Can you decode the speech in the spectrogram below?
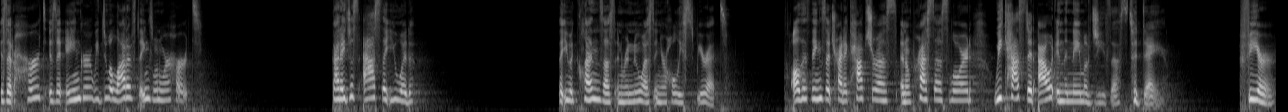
Is it hurt? Is it anger? We do a lot of things when we're hurt. God, I just ask that you would that you would cleanse us and renew us in your Holy Spirit. All the things that try to capture us and oppress us, Lord, we cast it out in the name of Jesus today. Fear,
